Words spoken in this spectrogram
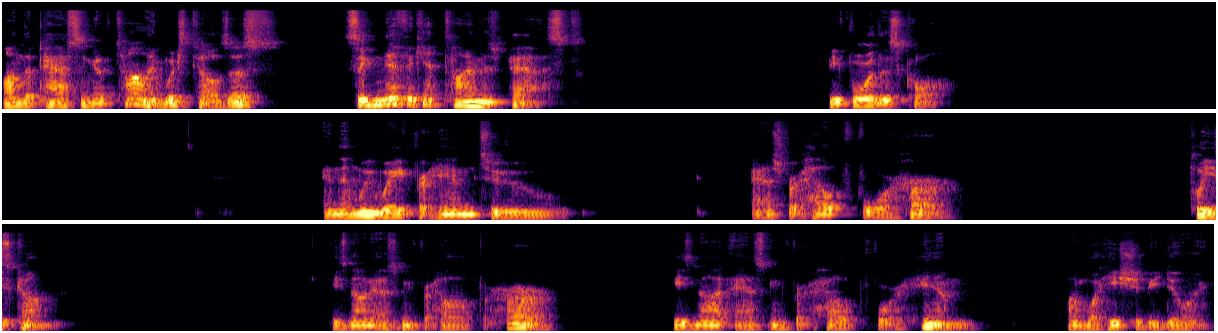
on the passing of time, which tells us significant time has passed before this call. And then we wait for him to ask for help for her. Please come. He's not asking for help for her. He's not asking for help for him on what he should be doing.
